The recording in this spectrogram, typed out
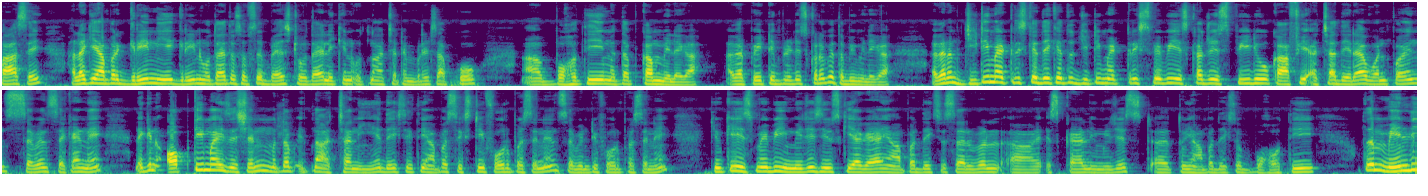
पास है। हालाँकि यहाँ पर ग्रीन ये ग्रीन होता है तो सबसे बेस्ट होता है लेकिन उतना अच्छा टेम्परेट्स आपको बहुत ही मतलब कम मिलेगा। अगर पेड टेम्पलेट यूज़ करोगे तभी मिलेगा। अगर हम जी टी मैट्रिक्स के देखें तो जी टी मैट्रिक्स पे भी इसका जो स्पीड है वो काफ़ी अच्छा दे रहा है। 1.7 सेकेंड है। लेकिन ऑप्टिमाइजेशन मतलब इतना अच्छा नहीं है। देख सकते हैं यहाँ पर 64 परसेंट है 74 परसेंट है। क्योंकि इसमें भी इमेजेस यूज़ किया गया है। यहाँ पर देख सकते सर्वल स्काइल इमेजेस तो यहाँ पर देख सकते बहुत ही तो मेनली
